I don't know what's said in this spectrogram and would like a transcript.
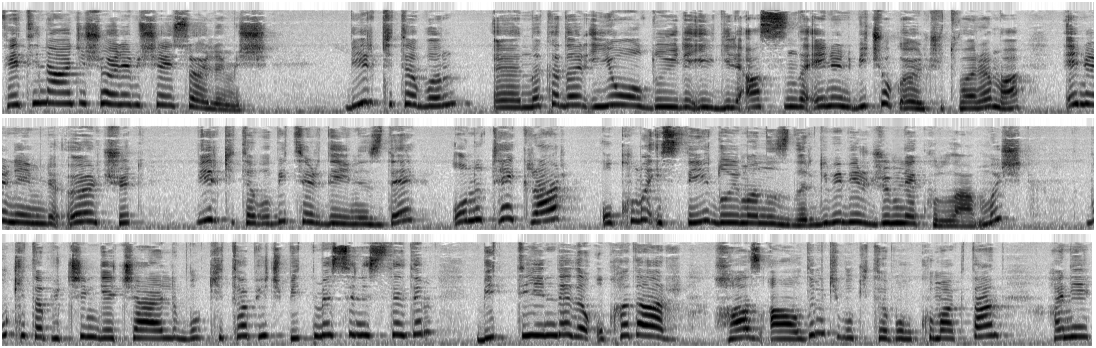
Fethi Naci şöyle bir şey söylemiş. Bir kitabın e, ne kadar iyi olduğu ile ilgili aslında en önemli birçok ölçüt var ama en önemli ölçüt bir kitabı bitirdiğinizde onu tekrar okuma isteği duymanızdır gibi bir cümle kullanmış. Bu kitap için geçerli. Bu kitap hiç bitmesin istedim. Bittiğinde de o kadar haz aldım ki bu kitabı okumaktan. Hani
